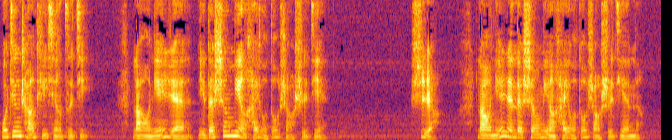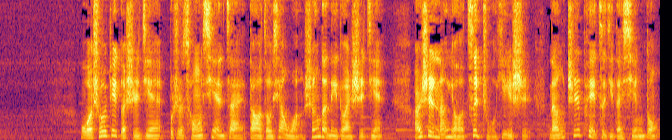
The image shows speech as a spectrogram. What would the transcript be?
我经常提醒自己：老年人，你的生命还有多少时间？是啊。老年人的生命还有多少时间呢？我说这个时间不是从现在到走向往生的那段时间，而是能有自主意识、能支配自己的行动、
